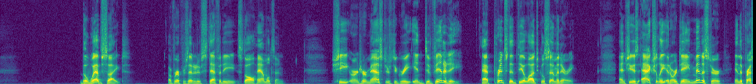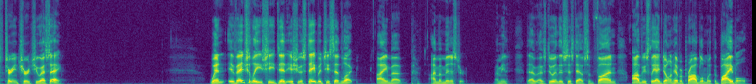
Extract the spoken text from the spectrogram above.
the website of representative stephanie stahl hamilton she earned her master's degree in divinity at Princeton Theological Seminary, and she is actually an ordained minister in the Presbyterian Church USA. When eventually she did issue a statement, she said, "Look, I'm a, I'm a minister. I mean, I was doing this just to have some fun. Obviously, I don't have a problem with the Bible,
